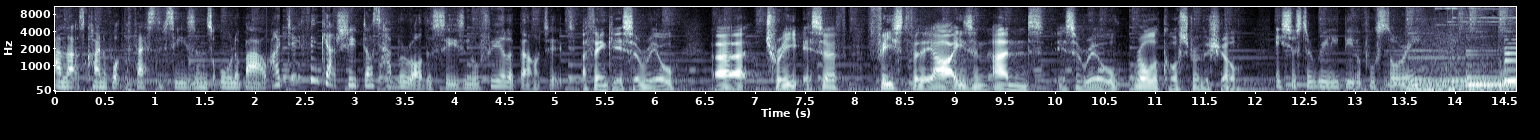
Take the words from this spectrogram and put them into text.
and that's kind of what the festive season's all about. I do think actually it does have a rather seasonal feel about it. I think it's a real uh, treat, it's a feast for the eyes, and, and it's a real roller coaster of a show. It's just a really beautiful story.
